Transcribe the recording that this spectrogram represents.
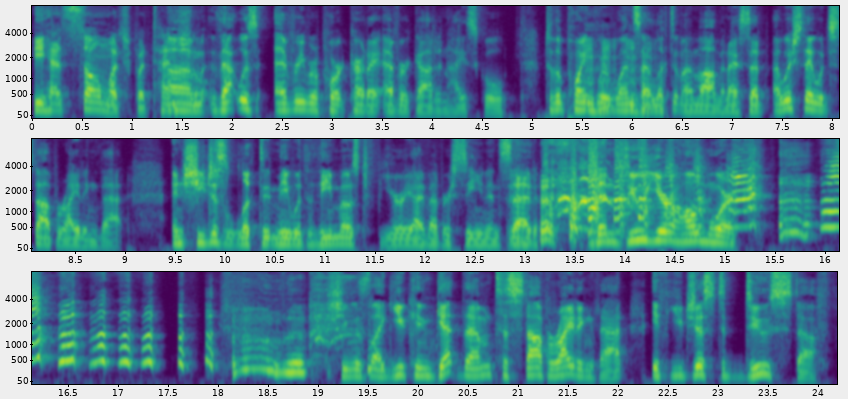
He has so much potential. Um, that was every report card I ever got in high school, to the point where Mhm, once I mhm. looked at my mom and I said, I wish they would stop writing that. And she just looked at me with the most fury I've ever seen and said, Then do your homework. She was like, You can get them to stop writing that if you just do stuff.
